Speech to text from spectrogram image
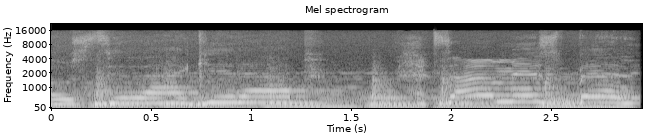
close till I get up.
